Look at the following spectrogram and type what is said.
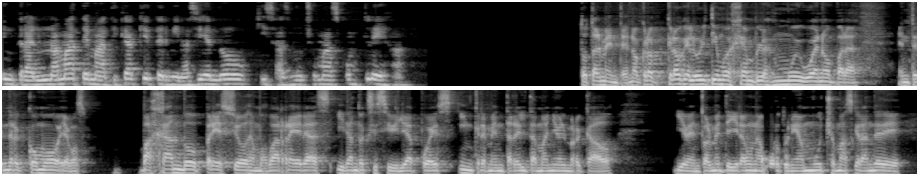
entrar en una matemática que termina siendo quizás mucho más compleja. Totalmente, no, creo, creo que el último ejemplo es muy bueno para entender cómo, digamos, bajando precios, digamos, barreras y dando accesibilidad, puedes incrementar el tamaño del mercado y eventualmente llegar a una oportunidad mucho más grande de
